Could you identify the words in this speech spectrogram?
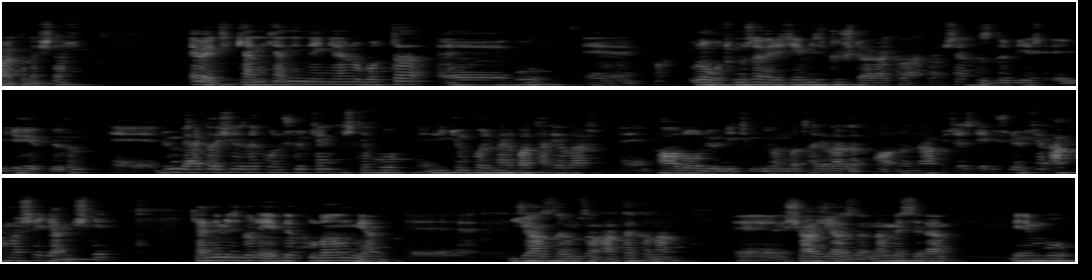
arkadaşlar. Evet, kendi kendini dengeleyen robotta e, bu e, robotumuza vereceğimiz güçle alakalı arkadaşlar hızlı bir e, video yapıyorum. E, dün bir arkadaşınızla konuşurken işte bu e, lityum polimer bataryalar e, pahalı oluyor, lityum iyon bataryalar da pahalı, ne yapacağız diye düşünürken aklıma şey gelmişti. Kendimiz böyle evde kullanılmayan e, cihazlarımızdan arta kalan e, şarj cihazlarından mesela benim bu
